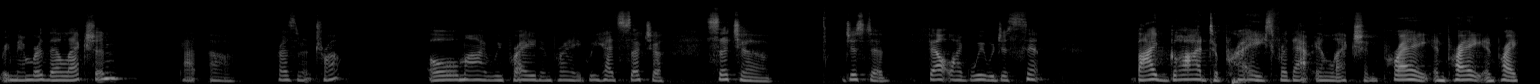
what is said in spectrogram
Remember the election, uh, President Trump? Oh my, we prayed and prayed. We had such a, such a, just a, felt like we were just sent by God to praise for that election. Pray and pray and pray.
